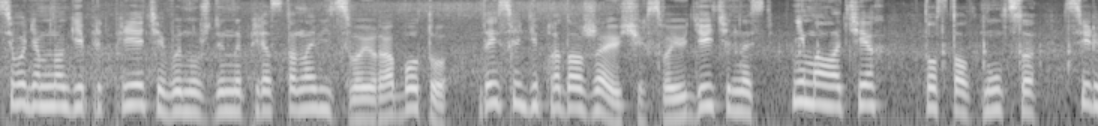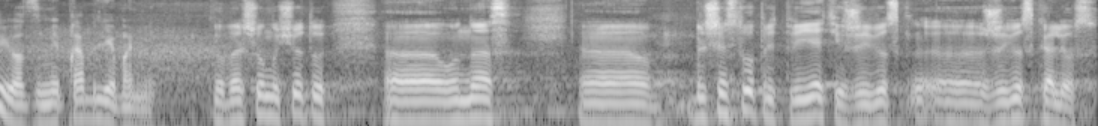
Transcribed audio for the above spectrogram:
Сегодня многие предприятия вынуждены приостановить свою работу, да и среди продолжающих свою деятельность немало тех, кто столкнулся с серьезными проблемами. По большому счету э, у нас э, большинство предприятий живет, э, живет с колес.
